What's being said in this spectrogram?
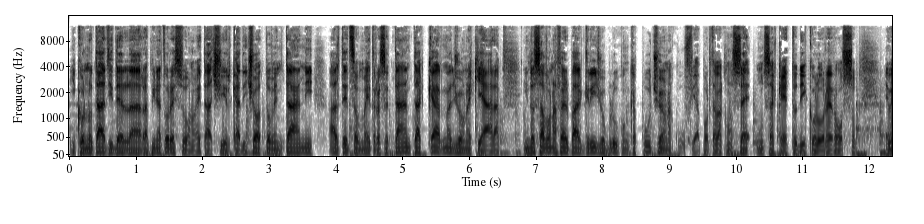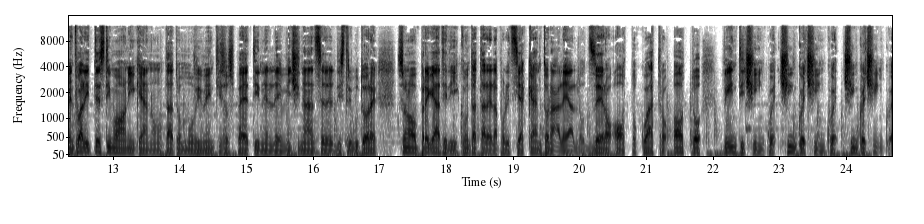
I connotati del rapinatore sono età circa 18-20 anni, altezza 1,70 m, carnagione chiara. Indossava una felpa grigio-blu con cappuccio e una cuffia. Portava con sé un sacchetto di colore rosso. Eventuali testimoni che hanno notato movimenti sospetti nelle vicinanze del distributore sono pregati di contattare la polizia cantonale allo 0848 25 55 55.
